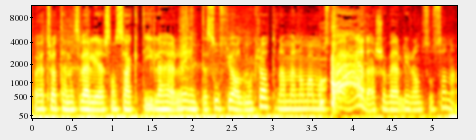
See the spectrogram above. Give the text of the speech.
Och jag tror att hennes väljare som sagt gillar heller inte Socialdemokraterna men om man måste välja där så väljer de sossarna.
